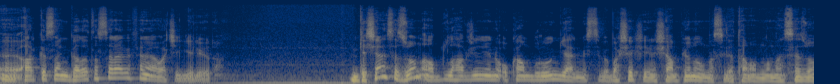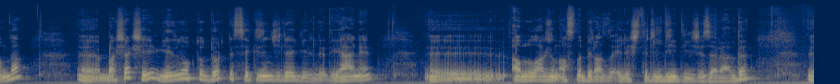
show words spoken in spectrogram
E, arkasından Galatasaray ve Fenerbahçe geliyordu. Geçen sezon Abdullah Avcı'nın yerine Okan Buruk'un gelmesi ve Başakşehir'in şampiyon olmasıyla tamamlanan sezonda e, Başakşehir 7.4 ile 8. geriledi. Yani e, Abdullah Avcı'nın aslında biraz da eleştirildiği diyeceğiz herhalde. E,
